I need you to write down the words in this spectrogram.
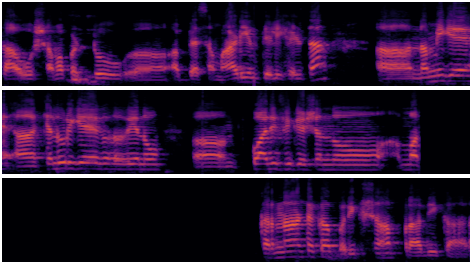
ತಾವು ಶ್ರಮಪಟ್ಟು ಪಟ್ಟು ಅಭ್ಯಾಸ ಮಾಡಿ ಅಂತೇಳಿ ಹೇಳ್ತಾ ಆ, ನಮಗೆ ಕೆಲವರಿಗೆ ಏನು ಕ್ವಾಲಿಫಿಕೇಶನ್ ಕರ್ನಾಟಕ ಪರೀಕ್ಷಾ ಪ್ರಾಧಿಕಾರ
